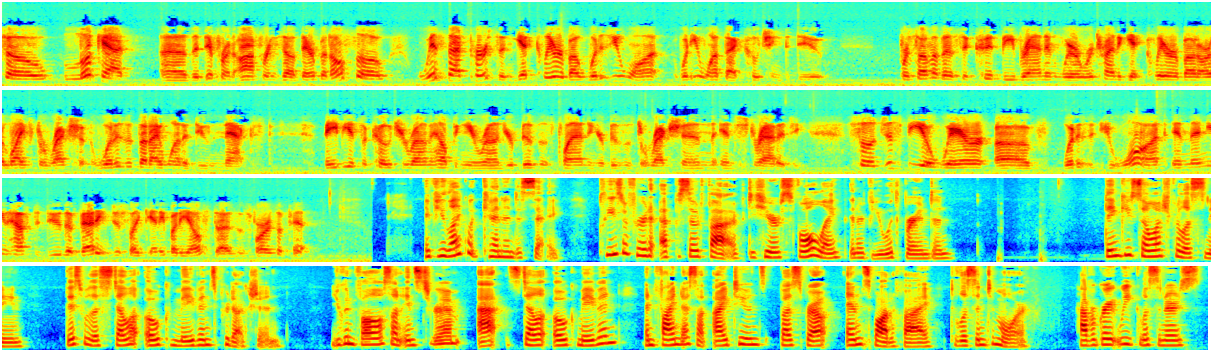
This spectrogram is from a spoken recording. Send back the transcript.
So look at uh, the different offerings out there, but also with that person, get clear about what does you want, what do you want that coaching to do. For some of us, it could be Brandon, where we're trying to get clear about our life direction. What is it that I want to do next? Maybe it's a coach around helping you around your business plan and your business direction and strategy. So just be aware of what is it you want, and then you have to do the vetting just like anybody else does as far as a fit. If you like what Ken had to say, please refer to episode 5 to hear his full length interview with Brandon. Thank you so much for listening. This was a Stella Oak Mavens production. You can follow us on Instagram at Stella Oak Maven and find us on iTunes, Buzzsprout, and Spotify to listen to more. Have a great week, listeners.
